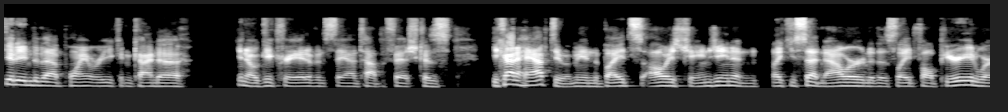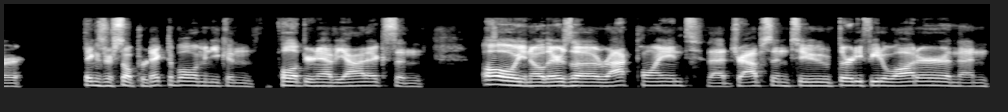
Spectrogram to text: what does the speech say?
getting to that point where you can kind of, you know, get creative and stay on top of fish because you kind of have to. I mean, the bite's always changing. And like you said, now we're into this late fall period where things are so predictable. I mean, you can pull up your Navionics and oh, you know, there's a rock point that drops into 30 feet of water. And then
